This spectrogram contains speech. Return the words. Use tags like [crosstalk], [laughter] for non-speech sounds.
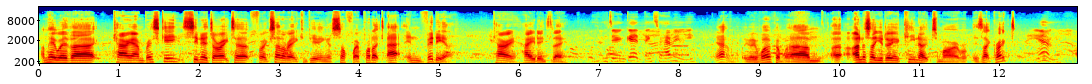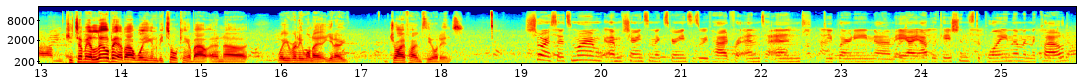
I'm here with uh, Kari Ann Briski, Senior Director for Accelerated Computing and Software Product at NVIDIA. Kari, how are you doing today? I'm doing good. Thanks for having me. Yeah, you're welcome. Um, I understand you're doing a keynote tomorrow. Is that correct? I am. Um, can you tell me a little bit about what you're going to be talking about and uh, what you really want to, you know, drive home to the audience? Sure. So tomorrow I'm, I'm sharing some experiences we've had for end-to-end deep learning um, AI applications, deploying them in the cloud.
